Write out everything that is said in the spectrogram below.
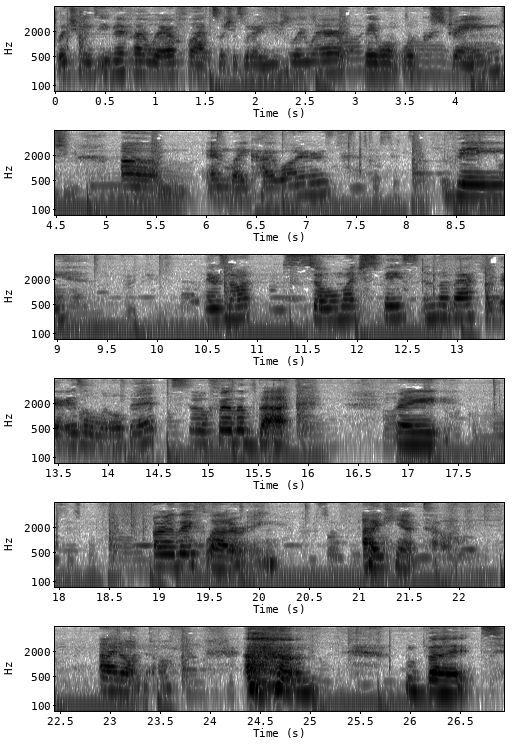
which means even if I wear flats, which is what I usually wear, they won't look strange. Um, and like high waters, they, there's not so much space in the back, but there is a little bit. So for the back, right, are they flattering? I can't tell. I don't know. Um, but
